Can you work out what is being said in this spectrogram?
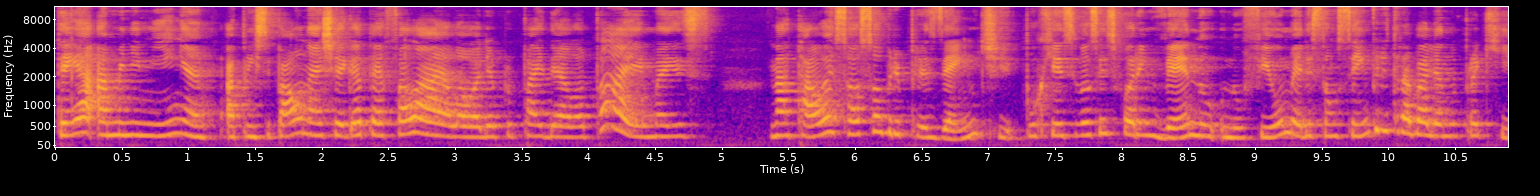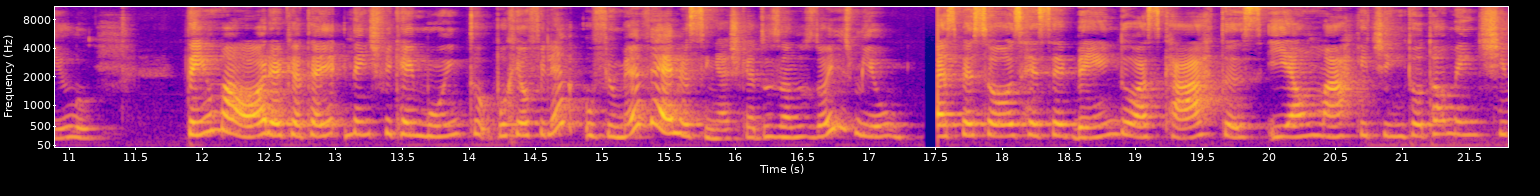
tem a, a menininha, a principal, né? Chega até falar, ela olha pro pai dela, pai, mas Natal é só sobre presente? Porque se vocês forem ver no, no filme, eles estão sempre trabalhando para aquilo. Tem uma hora que eu até identifiquei muito, porque o, filme é, o filme é velho, assim, acho que é dos anos 2000. As pessoas recebendo as cartas e é um marketing totalmente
